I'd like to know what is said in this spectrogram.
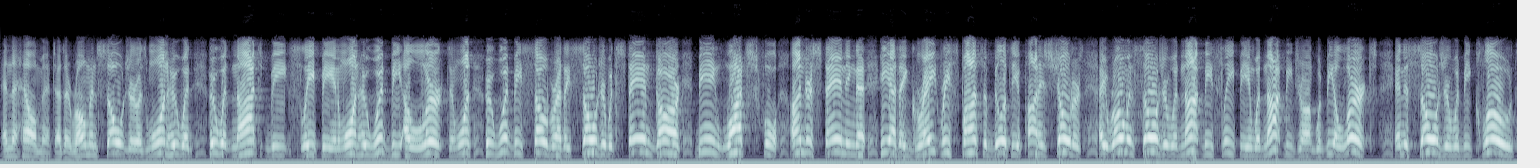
and the helmet as a Roman soldier, as one who would, who would not be sleepy and one who would be alert and one who would be sober, as a soldier would stand guard, being watchful, understanding that he has a great responsibility upon his shoulders. A Roman soldier would not be sleepy and would not be drunk, would be alert, and this soldier would be clothed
